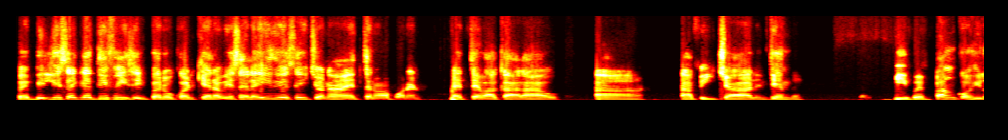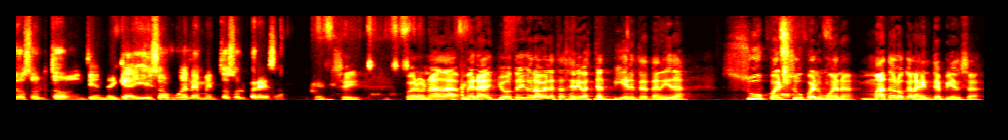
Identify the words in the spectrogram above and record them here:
pues, Bill dice que es difícil, pero cualquiera hubiese leído y hubiese dicho, nada, este no va a poner este bacalao a, a pichar, ¿entiendes? Y pues pan cogí y lo soltó, ¿entiendes? Que ahí eso fue un elemento sorpresa. Sí, pero nada, mira, yo te digo la verdad, esta serie va a estar bien entretenida, súper, súper buena, más de lo que la gente piensa.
